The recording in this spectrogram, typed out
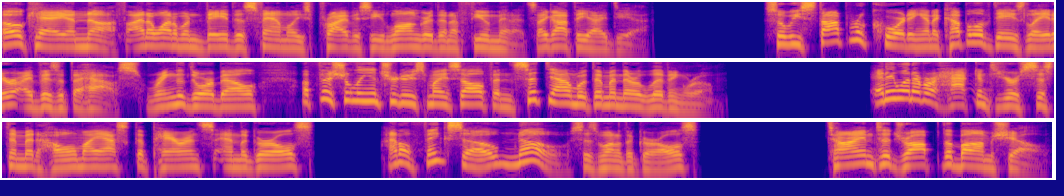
Okay, enough. I don't want to invade this family's privacy longer than a few minutes. I got the idea. So we stop recording, and a couple of days later, I visit the house, ring the doorbell, officially introduce myself, and sit down with them in their living room. Anyone ever hack into your system at home? I ask the parents and the girls. I don't think so. No, says one of the girls. Time to drop the bombshell.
